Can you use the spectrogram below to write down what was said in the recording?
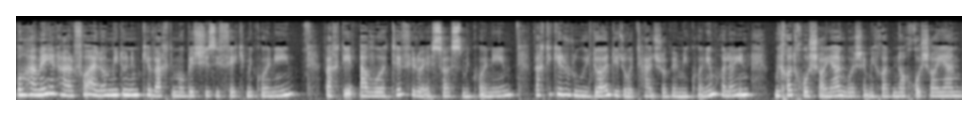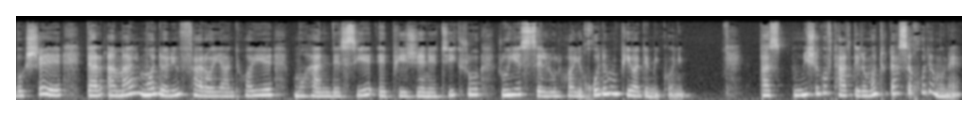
با همه این حرفها الان می‌دونیم که وقتی ما به چیزی فکر می‌کنیم وقتی عواطفی رو احساس می‌کنیم وقتی که رویدادی رو تجربه می‌کنیم حالا این می‌خواد خوشایند باشه می‌خواد ناخوشایند باشه در عمل ما داریم فرایندهای مهندسی اپیژنتیک رو روی سلول های خودمون پیاده می‌کنیم. پس میشه گفت تقدیر ما تو دست خودمونه.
